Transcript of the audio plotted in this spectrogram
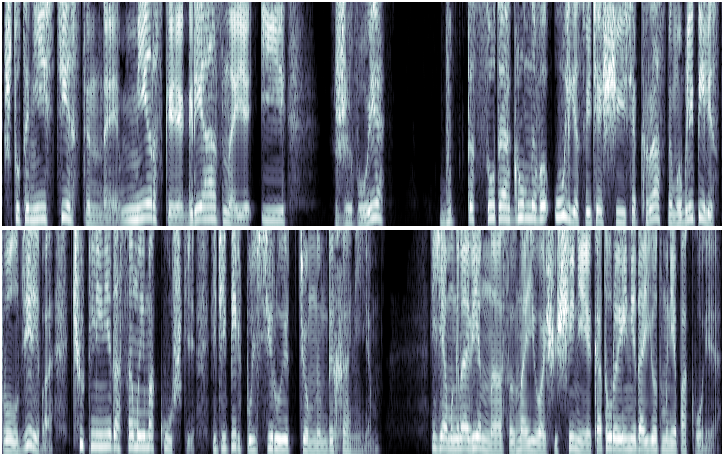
что-то неестественное, мерзкое, грязное и... живое? Будто соты огромного улья, светящиеся красным, облепили ствол дерева чуть ли не до самой макушки и теперь пульсирует темным дыханием. Я мгновенно осознаю ощущение, которое не дает мне покоя.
